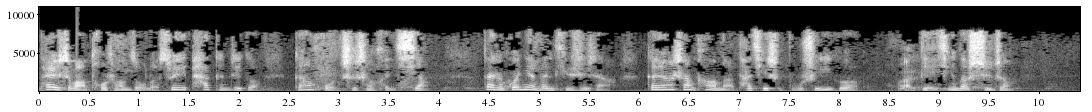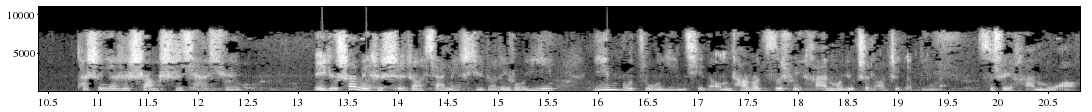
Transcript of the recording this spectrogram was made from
它也是往头上走了，所以它跟这个肝火炽盛很像。但是关键问题是啥？肝阳上亢呢？它其实不是一个啊典型的实症，它实际上是上实下虚，也就上面是实症，下面是虚症，这种阴阴不足引起的。我们常说滋水寒木就知道这个病了，滋水寒木啊。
